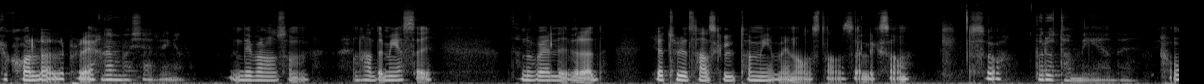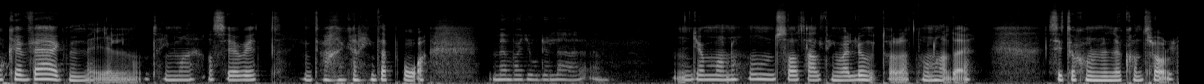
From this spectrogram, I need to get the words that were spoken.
Jag kollade på det. Vem var kärringen? Det var någon som han hade med sig. Då var jag livrädd. Jag trodde att han skulle ta med mig någonstans. eller Liksom. Så Vadå ta med dig? åka iväg med mig eller någonting. Alltså jag vet inte vad han kan hitta på. Men vad gjorde läraren? Ja, men hon sa att allting var lugnt och att hon hade situationen under kontroll.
